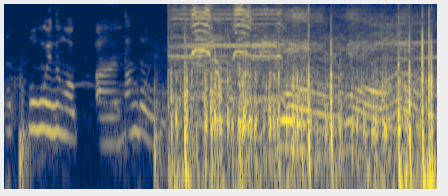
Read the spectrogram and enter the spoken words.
어, 보고 있는 거, 아, 딴 데 보고. 우와, 우와.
